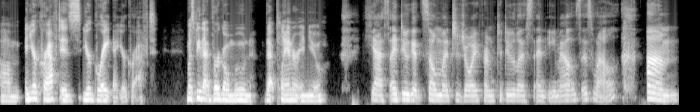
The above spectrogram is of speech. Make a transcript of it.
Um, and your craft is you're great at your craft. Must be that Virgo moon, that planner in you. Yes, I do get so much joy from to-do lists and emails as well. Um,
